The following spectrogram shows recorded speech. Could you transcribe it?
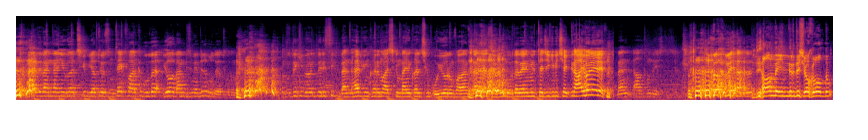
merdivenden yukarı çıkıp yatıyorsun. Tek farkı burada, yo ben bizim evde de burada yatıyordum. burada buradaki görüntüleri sil. Ben her gün karımı aşkım ben yukarı çıkıp uyuyorum falan filan yazıyorum. Burada beni mülteci gibi çektin hayvan herif. Ben altımı değiştireceğim. Bir anda- Bir anda indirdi şok oldum.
